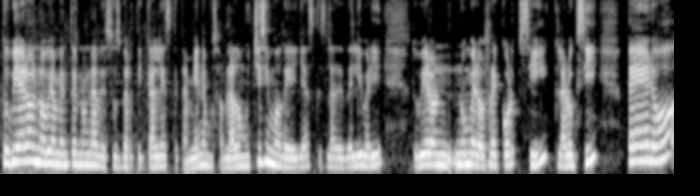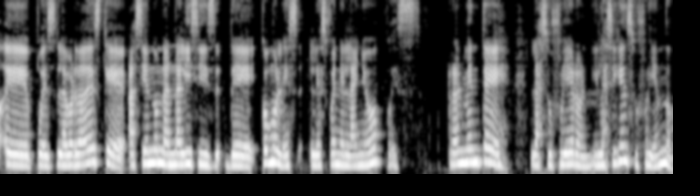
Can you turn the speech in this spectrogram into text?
Tuvieron obviamente en una de sus verticales, que también hemos hablado muchísimo de ellas, que es la de delivery, tuvieron números récord, sí, claro que sí, pero eh, pues la verdad es que haciendo un análisis de cómo les, les fue en el año, pues realmente la sufrieron y la siguen sufriendo.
